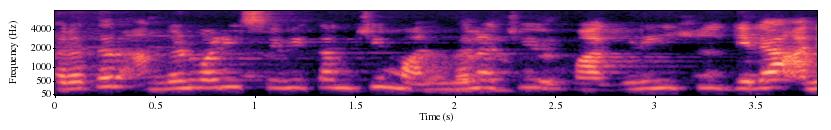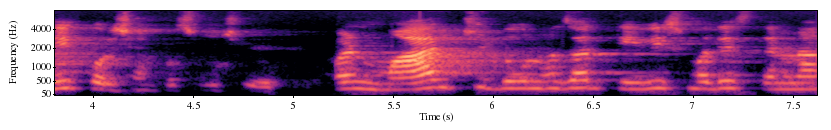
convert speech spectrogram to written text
खरं तर अंगणवाडी सेविकांची मानधनाची मागणी ही गेल्या अनेक वर्षांपासूनची होती पण मार्च दोन हजार तेवीस मध्येच त्यांना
